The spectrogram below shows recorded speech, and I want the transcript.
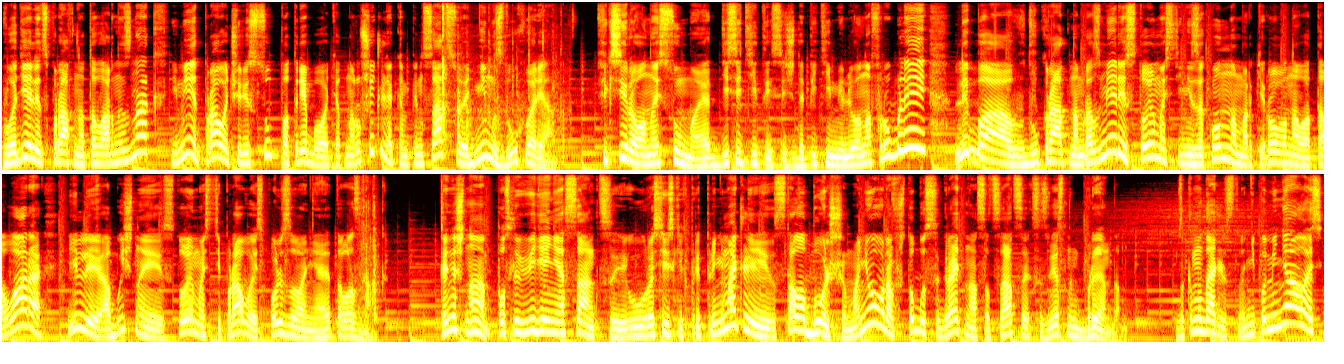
владелец прав на товарный знак имеет право через суд потребовать от нарушителя компенсацию одним из двух вариантов. Фиксированной суммой от 10 тысяч до 5 миллионов рублей, либо в двукратном размере стоимости незаконно маркированного товара или обычной стоимости права использования этого знака. Конечно, после введения санкций у российских предпринимателей стало больше маневров, чтобы сыграть на ассоциациях с известным брендом. Законодательство не поменялось,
